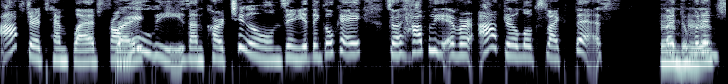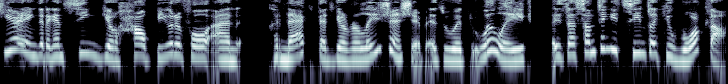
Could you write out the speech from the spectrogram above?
after template from right. movies and cartoons. And you think, okay, so happily ever after looks like this. But mm-hmm. what I'm hearing that I can see you know, how beautiful and connected your relationship is with Willie is that something it seems like you worked on.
